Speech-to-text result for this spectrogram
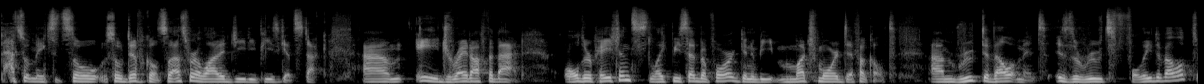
that's what makes it so so difficult. So that's where a lot of GDPs get stuck. Um, age right off the bat older patients, like we said before, going to be much more difficult. Um, root development is the roots fully developed?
